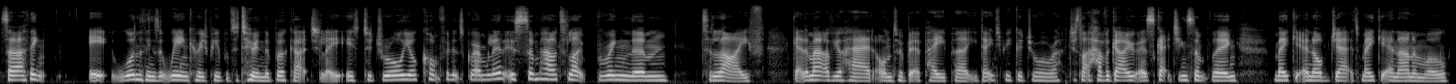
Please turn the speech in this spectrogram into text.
So I think it, one of the things that we encourage people to do in the book actually is to draw your confidence gremlin, is somehow to like bring them to life, get them out of your head onto a bit of paper. You don't need to be a good drawer. Just like have a go at sketching something, make it an object, make it an animal,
